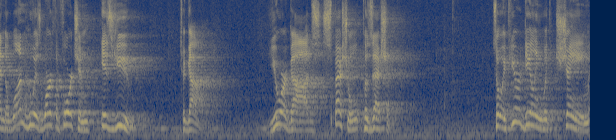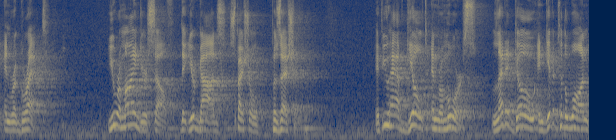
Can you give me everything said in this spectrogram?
And the one who is worth a fortune is you to God. You are God's special possession. So if you're dealing with shame and regret, you remind yourself that you're God's special possession. If you have guilt and remorse, let it go and give it to the one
